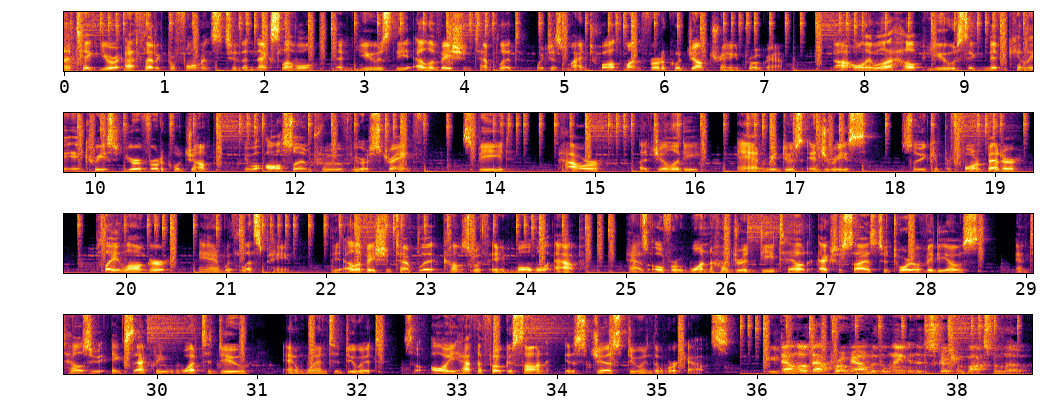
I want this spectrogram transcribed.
want to take your athletic performance to the next level, then use the Elevation Template, which is my 12 month vertical jump training program. Not only will it help you significantly increase your vertical jump, it will also improve your strength, speed, power, agility, and reduce injuries so you can perform better, play longer, and with less pain. The Elevation template comes with a mobile app, has over 100 detailed exercise tutorial videos, and tells you exactly what to do and when to do it. So all you have to focus on is just doing the workouts. You can download that program with the link in the description box below.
